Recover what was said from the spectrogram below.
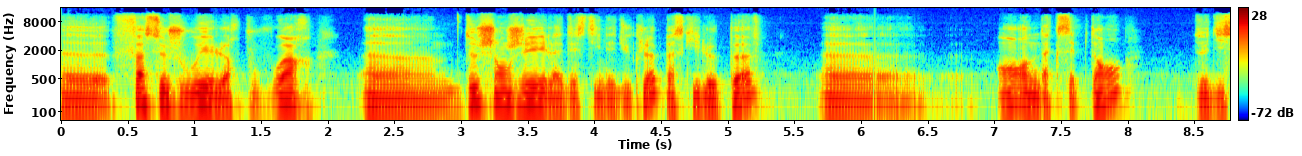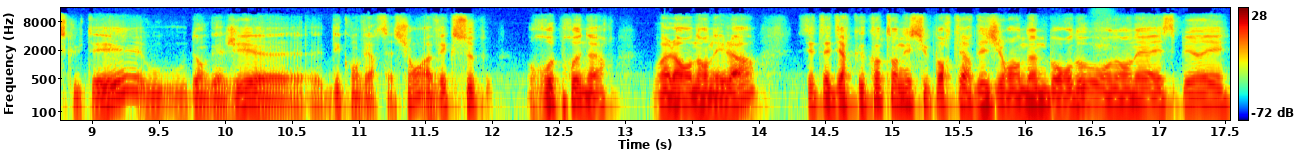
euh, fassent jouer leur pouvoir euh, de changer la destinée du club parce qu'ils le peuvent en acceptant de discuter ou, d'engager euh, des conversations avec ce repreneur. Voilà, on en est là. C'est-à-dire que quand on est supporter des Girondins de Bordeaux, on en est à espérer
